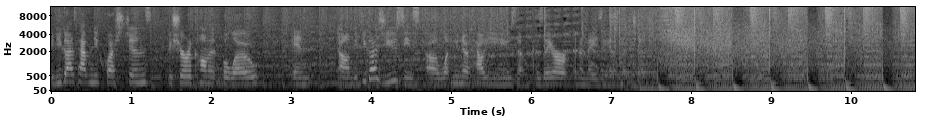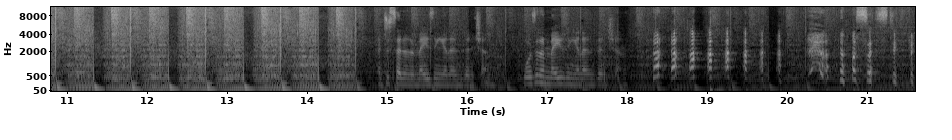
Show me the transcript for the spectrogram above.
If you guys have any questions, be sure to comment below. And um, if you guys use these, uh, let me know how you use them because they are an amazing invention. I just said an amazing invention. Was it amazing an invention? so stupid.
